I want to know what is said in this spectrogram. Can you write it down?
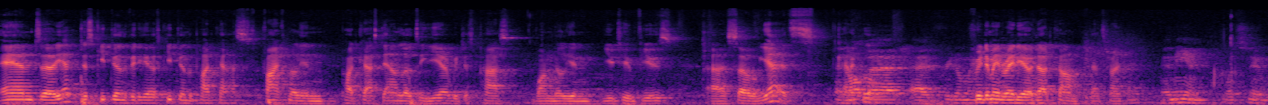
And uh, yeah, just keep doing the videos, keep doing the podcasts. Five million podcast downloads a year. We just passed one million YouTube views. Uh, so yeah, it's kind of cool. that at Freedom. Freedomainradio.com. That's right. And Ian, what's new?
